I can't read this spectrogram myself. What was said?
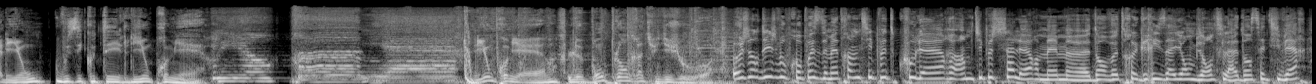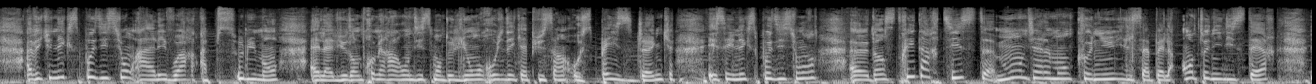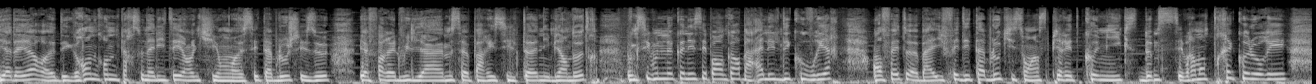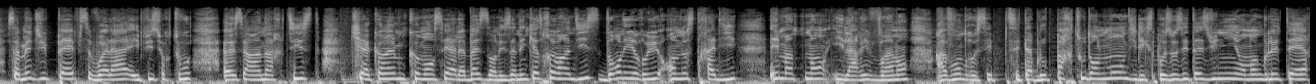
À Lyon, vous écoutez Lyon Première. Lyon Première. le bon plan gratuit du jour. Aujourd'hui, je vous propose de mettre un petit peu de couleur, un petit peu de chaleur même euh, dans votre grisaille ambiante là, dans cet hiver, avec une exposition à aller voir absolument. Elle a lieu dans le premier arrondissement de Lyon, rue des Capucins, au Space Junk, et c'est une exposition euh, d'un street artiste mondialement connu. Il s'appelle Anthony Lister. Il y a d'ailleurs euh, des grandes grandes personnalités hein, qui ont ces tableaux chez eux. Il y a Pharrell Williams, Paris Hilton et bien d'autres. Donc si vous ne le connaissez pas encore, bah, allez le découvrir. En fait, euh, bah, il fait des tableaux qui sont inspirés de comics. C'est vraiment très coloré. Ça met du peps, voilà. Et puis surtout, euh, c'est un artiste qui a quand même commencé à la base dans les années 90 dans les rues en Australie. Et maintenant, il arrive vraiment à vendre ses, ses tableaux partout dans le monde. Il expose aux États-Unis, en Angleterre.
